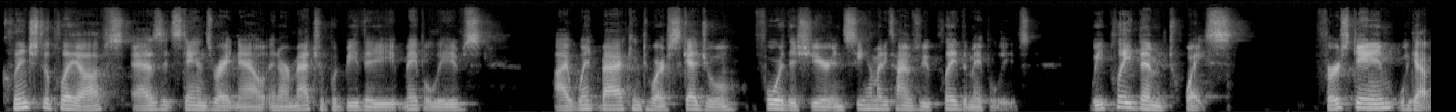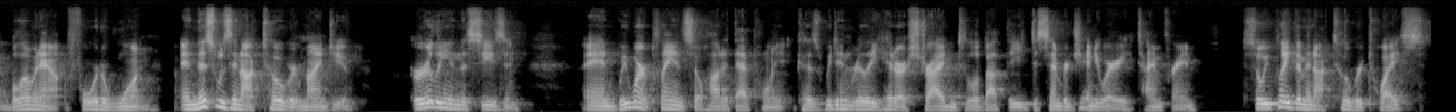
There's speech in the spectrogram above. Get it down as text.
clinched the playoffs as it stands right now, and our matchup would be the Maple Leaves. I went back into our schedule for this year and see how many times we played the Maple Leaves. We played them twice. First game, we got blown out four to one, and this was in October, mind you, early in the season and we weren't playing so hot at that point because we didn't really hit our stride until about the December January timeframe. So we played them in October twice.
